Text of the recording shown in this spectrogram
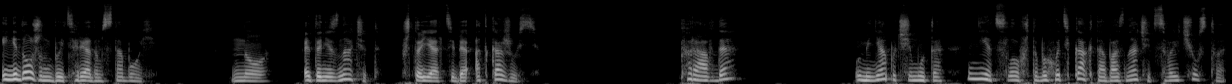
И не должен быть рядом с тобой. Но это не значит, что я от тебя откажусь. Правда? У меня почему-то нет слов, чтобы хоть как-то обозначить свои чувства.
